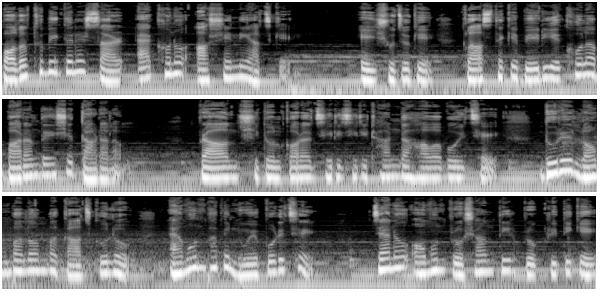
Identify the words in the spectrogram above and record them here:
পদার্থবিজ্ঞানের স্যার এখনও আসেননি আজকে। এই সুযোগে ক্লাস থেকে বেরিয়ে খোলা বারান্দায় এসে দাঁড়ালাম। প্রাণ শীতল করা ঝিরিঝিরি ঠান্ডা হাওয়া বইছে। দূরের লম্বা লম্বা গাছগুলো এমনভাবে নুয়ে পড়েছে যেন অমন প্রশান্তির প্রকৃতিকে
